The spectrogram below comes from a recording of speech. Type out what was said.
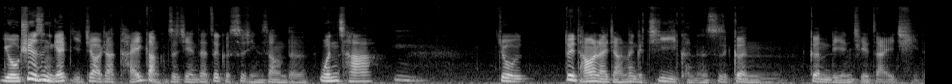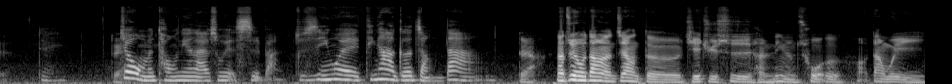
有趣的是，你可以比较一下台港之间在这个事情上的温差。嗯，就。对台湾来讲，那个记忆可能是更更连接在一起的。对，对啊，就我们童年来说也是吧，就是因为听他的歌长大。对啊，那最后当然这样的结局是很令人错愕啊！但我也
